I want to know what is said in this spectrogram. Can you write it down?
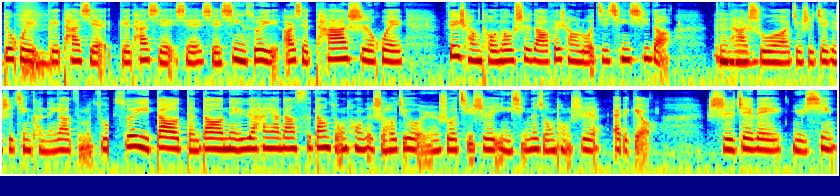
都会给他写给他写写写信，所以而且他是会非常头头是道、非常逻辑清晰的跟他说，就是这个事情可能要怎么做。所以到等到那个约翰亚当斯当总统的时候，就有人说，其实隐形的总统是 Abigail。是这位女性。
